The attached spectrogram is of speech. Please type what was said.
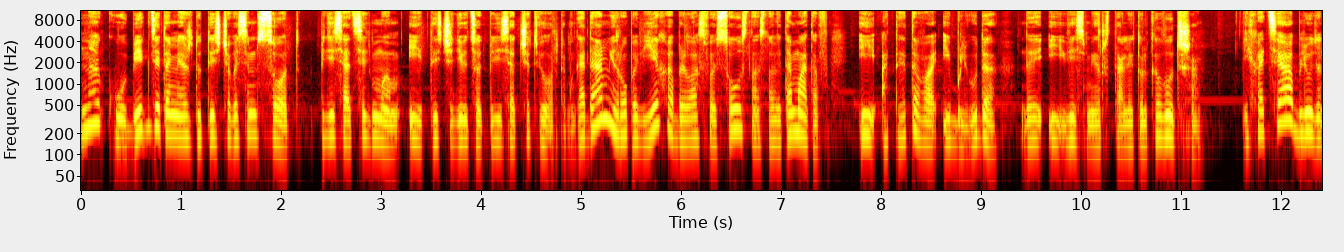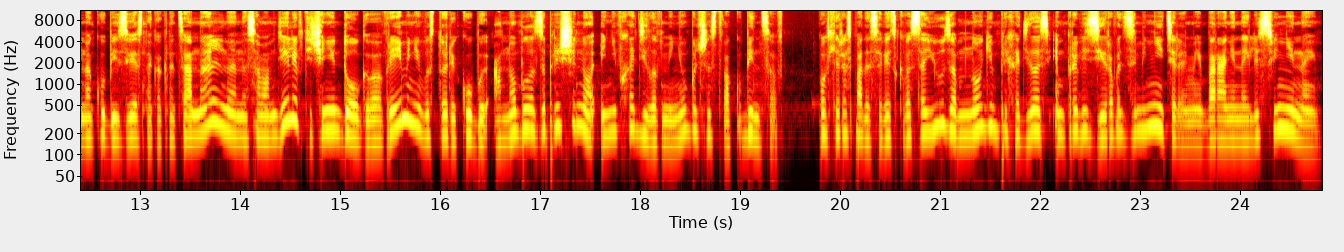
На Кубе где-то между 1800 1957 и 1954 годами ропа вьеха обрела свой соус на основе томатов. И от этого и блюдо, да и весь мир стали только лучше. И хотя блюдо на Кубе известно как национальное, на самом деле в течение долгого времени в истории Кубы оно было запрещено и не входило в меню большинства кубинцев. После распада Советского Союза многим приходилось импровизировать заменителями бараниной или свининой,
